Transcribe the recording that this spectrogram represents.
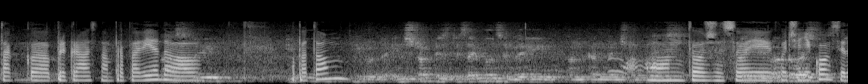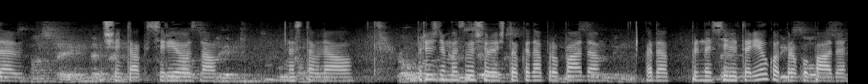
так э, прекрасно проповедовал. А потом он тоже своих учеников всегда очень так серьезно наставлял. Прежде мы слышали, что когда Пропада, когда приносили тарелку от Прабхупады,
